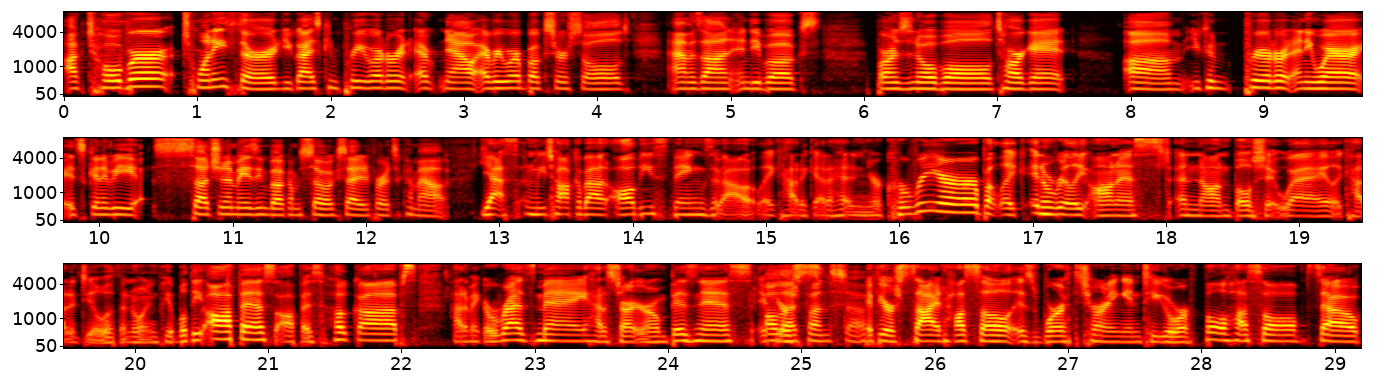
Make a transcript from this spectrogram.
October 23rd. You guys can pre-order it ev- now everywhere books are sold. Amazon, Indie Books, Barnes & Noble, Target. Um, you can pre-order it anywhere. It's going to be such an amazing book. I'm so excited for it to come out. Yes, and we talk about all these things about like how to get ahead in your career, but like in a really honest and non bullshit way, like how to deal with annoying people at the office, office hookups, how to make a resume, how to start your own business, if All that fun stuff. If your side hustle is worth turning into your full hustle, so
